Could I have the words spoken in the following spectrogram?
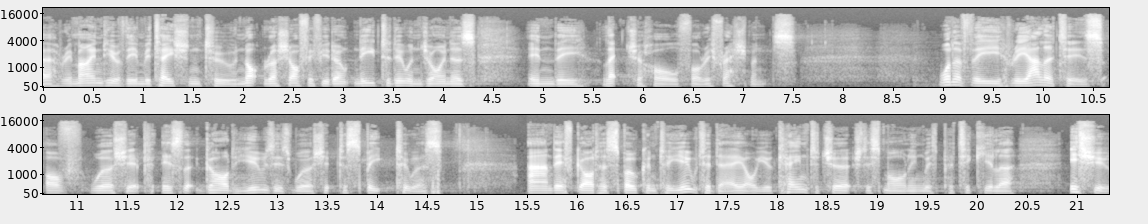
Uh, remind you of the invitation to not rush off if you don't need to do and join us in the lecture hall for refreshments. One of the realities of worship is that God uses worship to speak to us. And if God has spoken to you today, or you came to church this morning with particular issue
